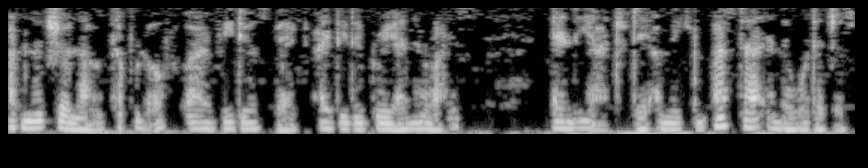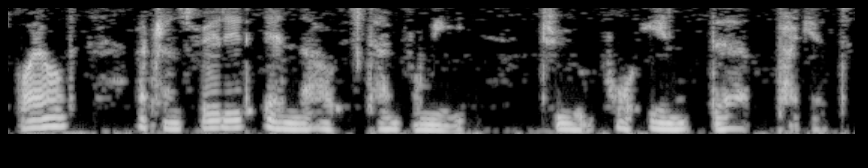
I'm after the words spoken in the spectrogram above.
I'm not sure now, a couple of uh, videos back, I did a biryani rice. And yeah, today I'm making pasta and the water just boiled. I transferred it and now it's time for me to pour in the packet.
